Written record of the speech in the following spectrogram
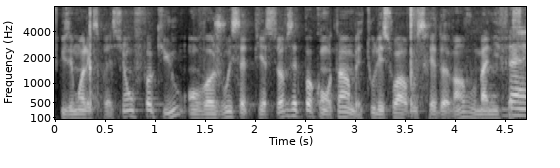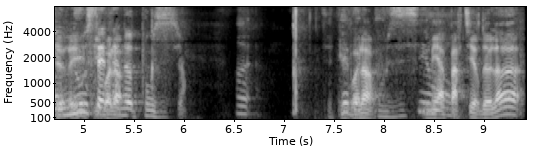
Excusez-moi l'expression, fuck you, on va jouer cette pièce-là. Vous n'êtes pas content, mais tous les soirs, vous serez devant, vous manifesterez. Ben, nous, c'était voilà. notre position. C'était Et voilà. votre position. Mais à partir de là,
